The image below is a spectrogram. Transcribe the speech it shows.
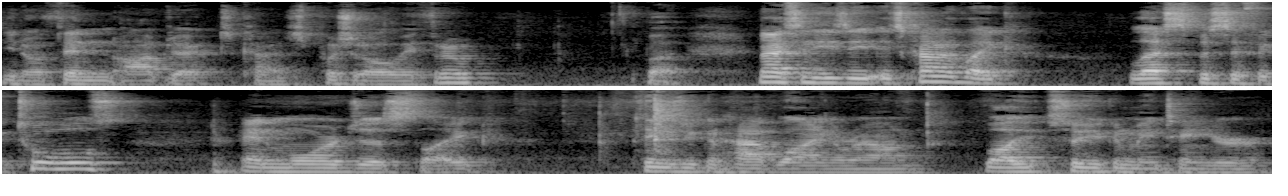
you know, thin object, kind of just push it all the way through. But nice and easy. It's kind of like less specific tools and more just like things you can have lying around while you, so you can maintain your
